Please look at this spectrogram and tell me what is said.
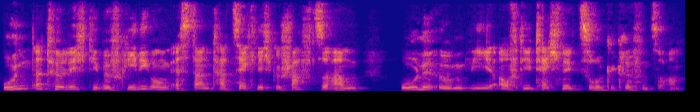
Und natürlich die Befriedigung, es dann tatsächlich geschafft zu haben, ohne irgendwie auf die Technik zurückgegriffen zu haben.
